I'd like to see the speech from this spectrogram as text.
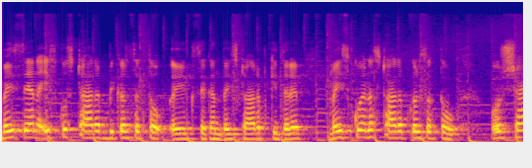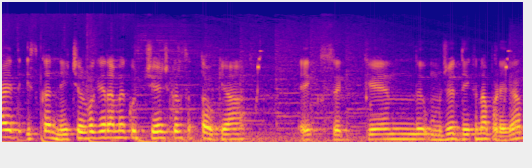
मैं इससे है ना, इसको स्टार्टअप भी कर सकता हूँ। एक सेकंड भाई स्टार्टअप की तरह मैं इसको, है ना स्टार्टअप कर सकता हूँ। और शायद इसका नेचर वगैरह मैं कुछ चेंज कर सकता हूँ क्या? एक सेकेंड मुझे देखना पड़ेगा।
